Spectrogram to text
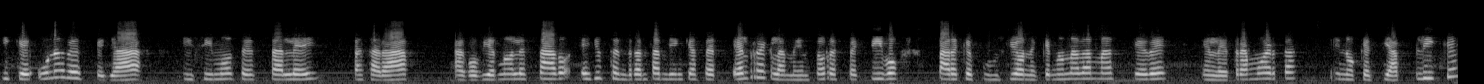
y que una vez que ya hicimos esta ley, pasará a gobierno del Estado, ellos tendrán también que hacer el reglamento respectivo para que funcione, que no nada más quede en letra muerta, sino que se aplique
